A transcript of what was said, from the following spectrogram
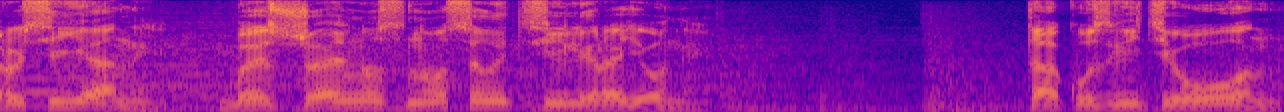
Росіяни безжально зносили цілі райони. Так у звіті ООН,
